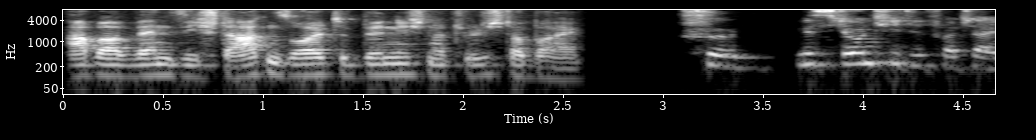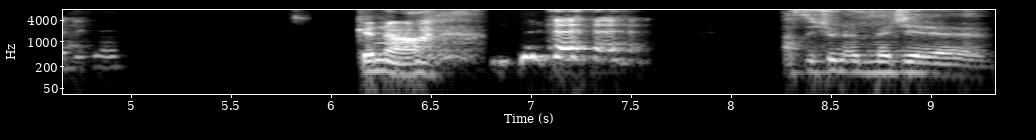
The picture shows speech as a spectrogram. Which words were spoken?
Aber wenn sie starten sollte, bin ich natürlich dabei. Schön. Mission Titelverteidigung. Genau. Hast du schon irgendwelche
